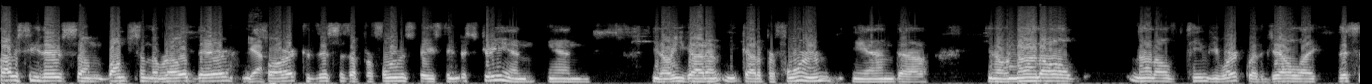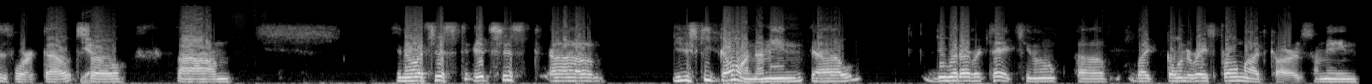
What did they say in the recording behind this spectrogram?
obviously there's some bumps in the road there yeah. far because this is a performance based industry and, and, you know, you gotta, you gotta perform. And, uh, you know, not all, not all teams you work with gel like this has worked out. Yeah. So, um, you know, it's just it's just um, you just keep going. I mean, uh, do whatever it takes. You know, uh, like going to race pro mod cars. I mean,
